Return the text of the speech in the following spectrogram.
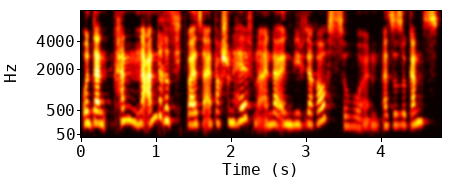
Und dann kann eine andere Sichtweise einfach schon helfen, einen da irgendwie wieder rauszuholen. Also so ganz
